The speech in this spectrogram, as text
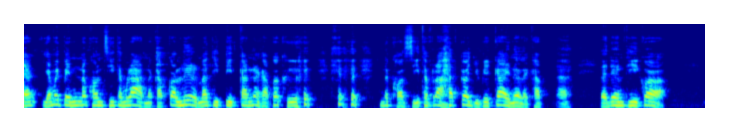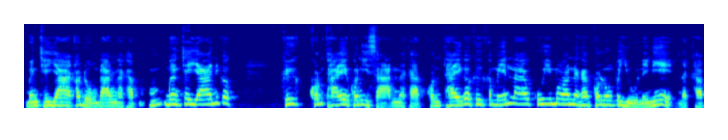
ยังยังไม่เป็นนครศรีธรรมราชนะครับ ก็เลื่อนมาติดติดกันนะครับ ก็คือ นครศรีธรรมราชก็อยู่ใกล้ๆนั่นแหละครับแต่เดิมทีก็เมืองชยาเขาโด่งดังนะครับ เมืองชยานี่ก็คือคนไทยคนอีสานนะครับ คนไทยก็คือเขมรลาวกุยมอนนะครับเขาลงไปอยู่ในนี้นะครับ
